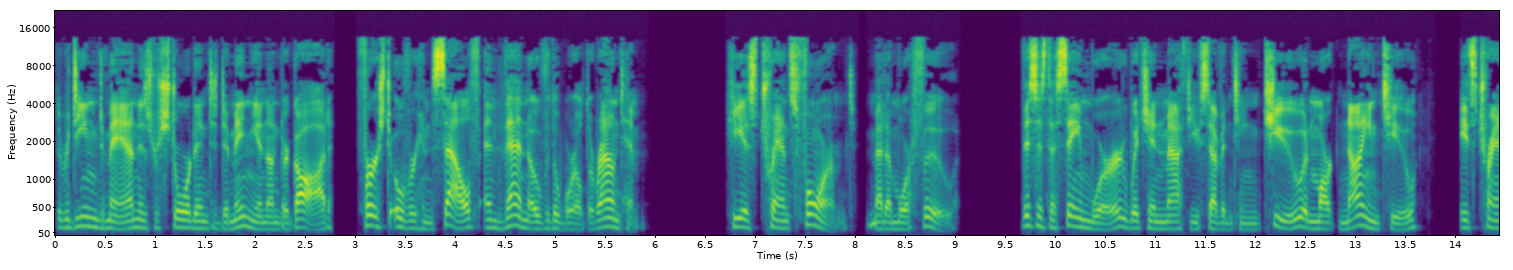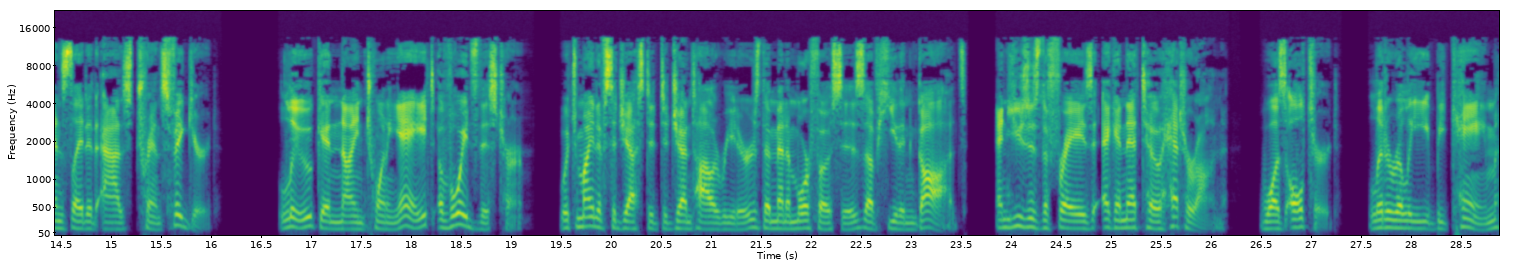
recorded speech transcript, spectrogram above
The redeemed man is restored into dominion under God, first over himself and then over the world around him. He is transformed, metamorpho. This is the same word which in Matthew 17:2 and Mark 9:2 is translated as transfigured. Luke in 928 avoids this term which might have suggested to Gentile readers the metamorphoses of heathen gods, and uses the phrase egeneto heteron, was altered, literally became,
